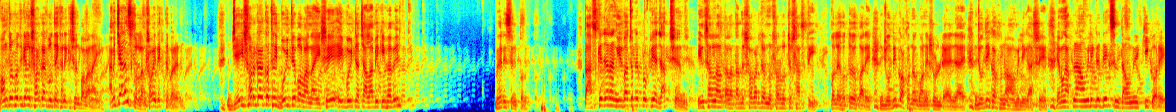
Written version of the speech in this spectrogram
অন্তর্বর্তীকালীন সরকার বলতে এখানে কিছু বলা নাই। আমি চ্যালেঞ্জ করলাম, সবাই দেখতে পারেন। যেই সরকার কথাই বইতে বলা নাই, সে এই বইটা চালাবে কীভাবে? ভেরি সিম্পল তা আজকে যারা নির্বাচনের প্রক্রিয়া যাচ্ছেন ইনশাল্লাহ তালা তাদের সবার জন্য সর্বোচ্চ শাস্তি হলে হতেও পারে। যদি কখনো গণেশ উল্টে যায়, যদি কখনো আওয়ামী লীগ আসে, এবং আপনারা আওয়ামী লীগকে দেখছেন যে আওয়ামী লীগ কি করে?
